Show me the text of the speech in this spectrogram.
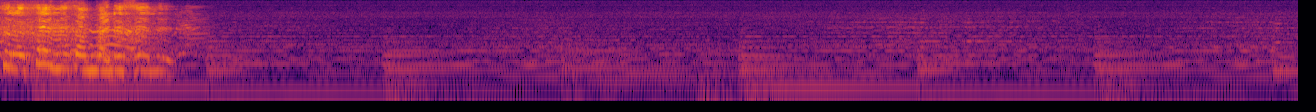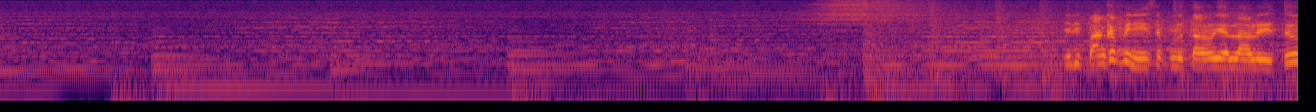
selesai sampai di sini. Jadi pangkep ini 10 tahun yang lalu itu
